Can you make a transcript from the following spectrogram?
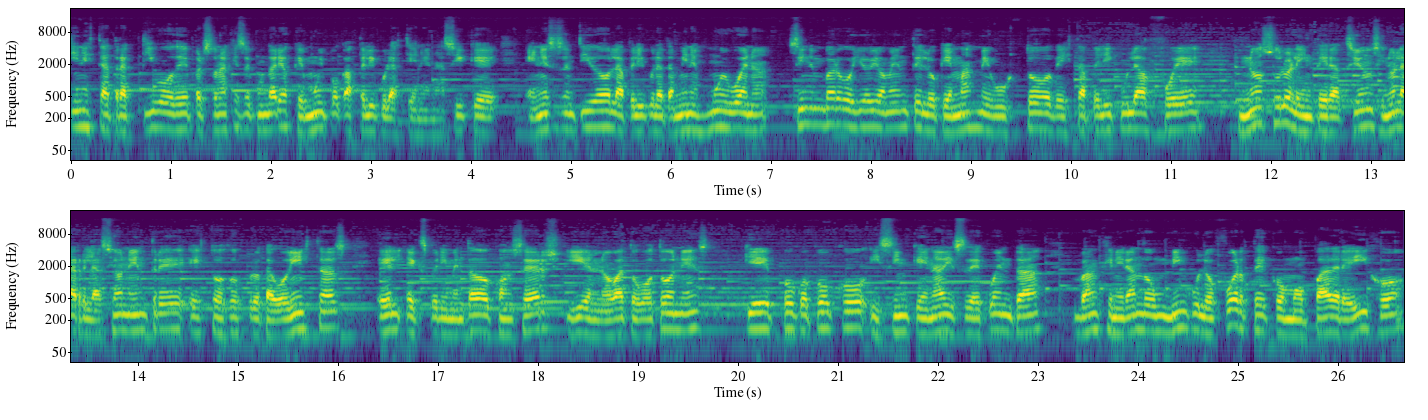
tiene este atractivo de personajes secundarios que muy pocas películas tienen, así que en ese sentido la película también es muy buena. Sin embargo, y obviamente lo que más me gustó de esta película fue no solo la interacción, sino la relación entre estos dos protagonistas, el experimentado conserge y el novato botones, que poco a poco y sin que nadie se dé cuenta van generando un vínculo fuerte como padre e hijo,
